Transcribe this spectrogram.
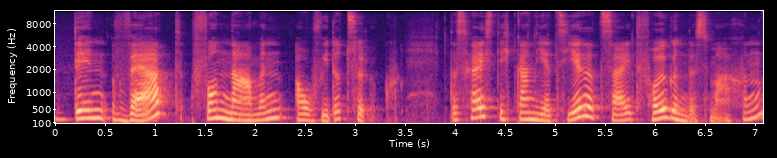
den Wert von Namen auch wieder zurück. Das heißt, ich kann jetzt jederzeit folgendes machen.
